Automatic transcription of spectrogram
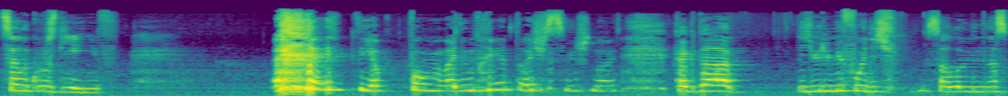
целый курс гениев. Я помню один момент очень смешной, когда Юрий Мефодич Соломин нас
